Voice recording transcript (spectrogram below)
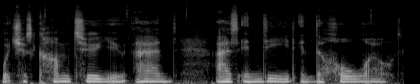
which has come to you, and as indeed in the whole world,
